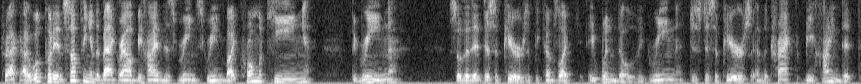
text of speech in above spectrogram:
track. I will put in something in the background behind this green screen by chroma keying the green so that it disappears. It becomes like a window. The green just disappears and the track behind it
